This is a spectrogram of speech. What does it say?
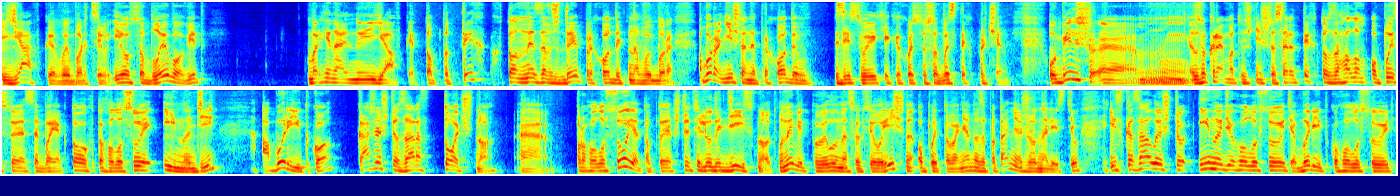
явки виборців, і особливо від маргінальної явки, тобто тих, хто не завжди приходить на вибори або раніше не приходив зі своїх якихось особистих причин. У більш е, зокрема, точніше, серед тих, хто загалом описує себе як того, хто голосує іноді або рідко, каже, що зараз точно. Е, Проголосує, тобто, якщо ці люди дійсно, от вони відповіли на соціологічне опитування на запитання журналістів і сказали, що іноді голосують або рідко голосують.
